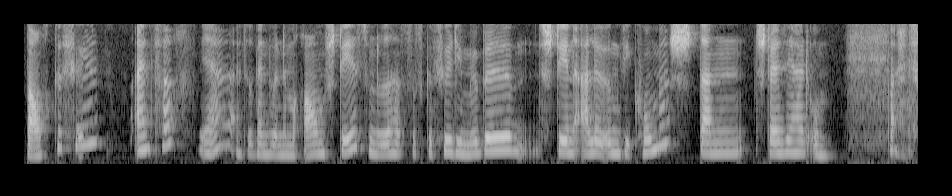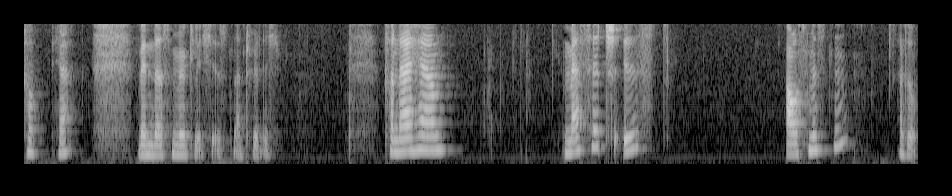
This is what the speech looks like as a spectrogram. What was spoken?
Bauchgefühl einfach, ja. Also wenn du in einem Raum stehst und du hast das Gefühl, die Möbel stehen alle irgendwie komisch, dann stell sie halt um. Also, ja, wenn das möglich ist, natürlich. Von daher, Message ist ausmisten, also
